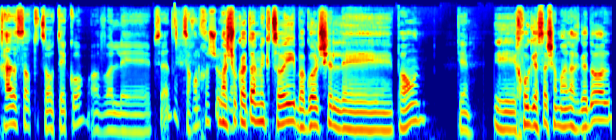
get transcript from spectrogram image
11 תוצאות תיקו, אבל אה, בסדר, ניצחון חשוב. משהו קטן מקצועי בגול של אה, פאון. כן. אה, חוגי עשה שם מהלך גדול.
